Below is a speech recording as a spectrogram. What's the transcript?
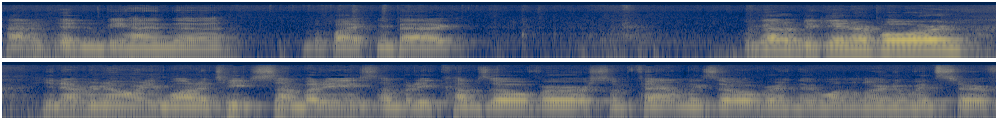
kind of hidden behind the, the biking bag. We got a beginner board. You never know when you want to teach somebody. Somebody comes over or some family's over and they want to learn to windsurf.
